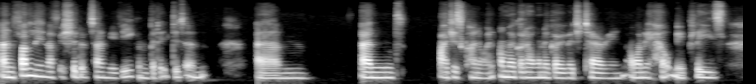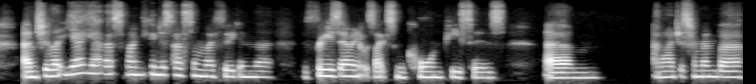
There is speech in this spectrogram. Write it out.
and funnily enough, it should have turned me vegan, but it didn't. Um and I just kind of went, Oh my god, I want to go vegetarian. I want to help me, please. And she was like, Yeah, yeah, that's fine. You can just have some of my food in the, the freezer. And it was like some corn pieces. Um and I just remember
